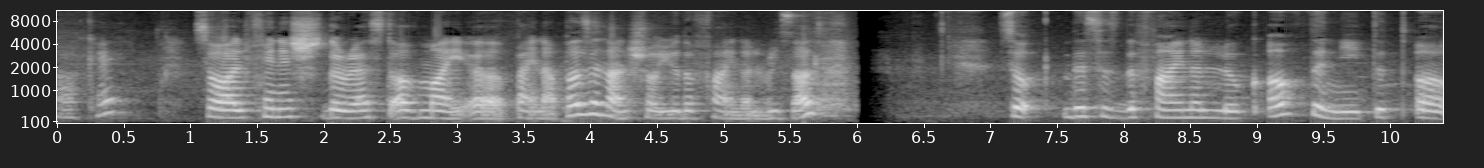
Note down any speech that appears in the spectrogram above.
Okay. So I'll finish the rest of my uh, pineapples and I'll show you the final result so this is the final look of the knitted uh,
